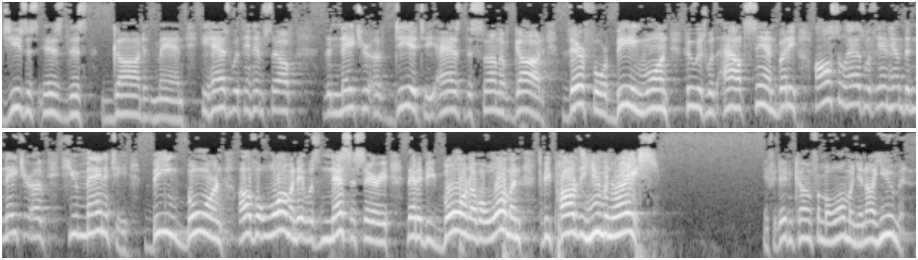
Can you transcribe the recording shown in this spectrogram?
Jesus is this God man. He has within himself the nature of deity as the Son of God, therefore being one who is without sin. But he also has within him the nature of humanity, being born of a woman. It was necessary that he be born of a woman to be part of the human race. If you didn't come from a woman, you're not human.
